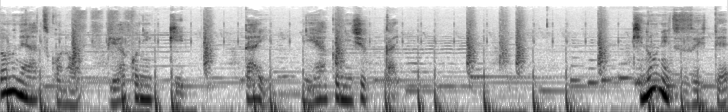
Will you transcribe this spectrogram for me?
鳩宗敦子の琵琶湖日記第220回。昨日に続いて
